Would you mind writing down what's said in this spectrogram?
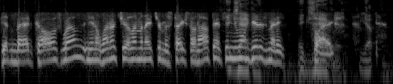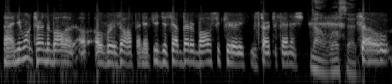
getting bad calls. Well, you know, why don't you eliminate your mistakes on offense and you won't get as many Exactly. flags. Yep. Uh, and you won't turn the ball over as often if you just have better ball security from start to finish. No, well said. So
